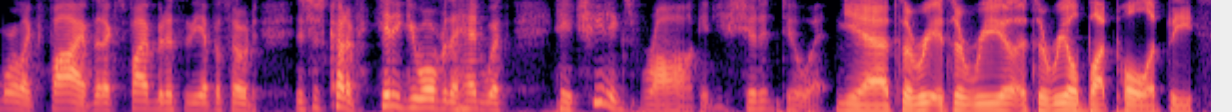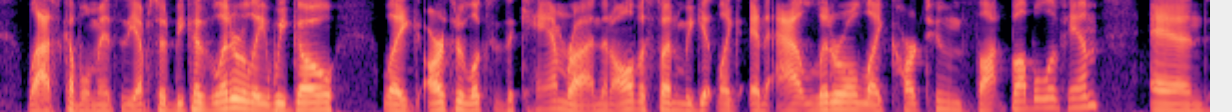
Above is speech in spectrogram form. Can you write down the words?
more like five. The next five minutes of the episode is just kind of hitting you over the head with, "Hey, cheating's wrong, and you shouldn't do it." Yeah, it's a re- it's a real it's a real butt pull at the last couple of minutes of the episode because literally we go like Arthur looks at the camera and then all of a sudden we get like an a literal like cartoon thought bubble of him and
